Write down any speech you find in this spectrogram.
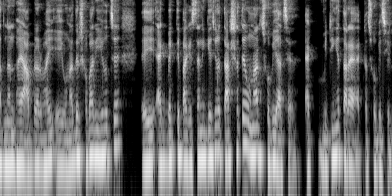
আদনান ভাই, আবরার ভাই, এই ওনাদের সবার ইয়ে হচ্ছে এই এক ব্যক্তি পাকিস্তানে গিয়েছিল তার সাথে ওনার ছবি আছে। এক মিটিং এ তারা একটা ছবি ছিল।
